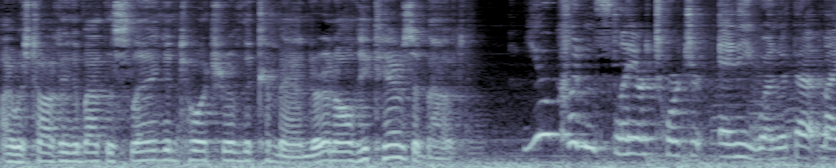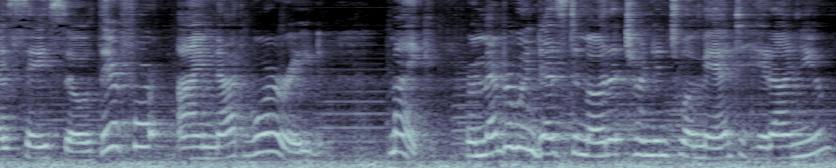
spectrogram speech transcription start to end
I was talking about the slaying and torture of the commander and all he cares about. You couldn't slay or torture anyone without my say so, therefore, I'm not worried. Mike, remember when Desdemona turned into a man to hit on you?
